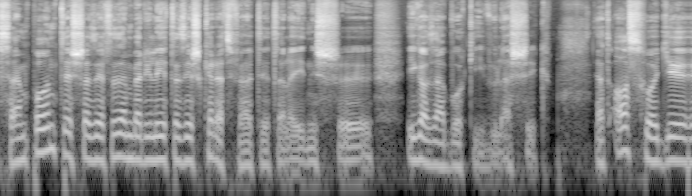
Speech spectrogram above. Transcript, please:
szempont, és ezért az emberi létezés keretfeltételein is igazából kívül esik. Tehát tehát az, hogy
